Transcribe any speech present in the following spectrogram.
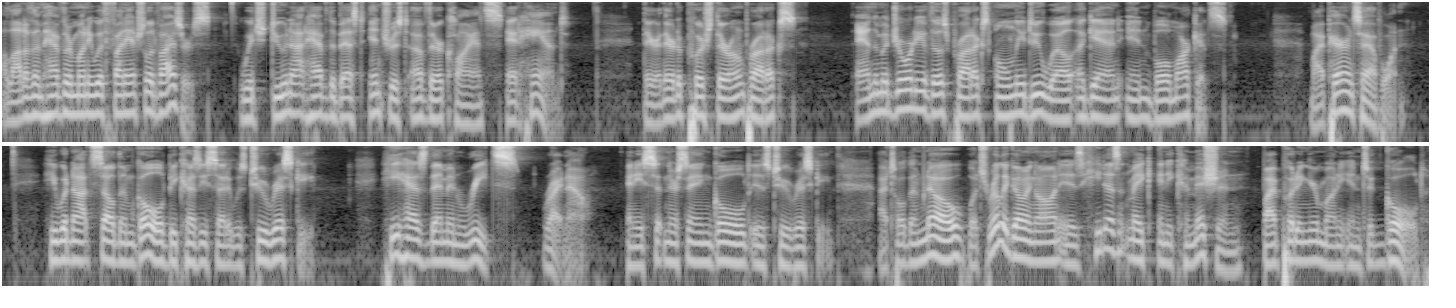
A lot of them have their money with financial advisors which do not have the best interest of their clients at hand. They are there to push their own products And the majority of those products only do well again in bull markets. My parents have one. He would not sell them gold because he said it was too risky. He has them in REITs right now, and he's sitting there saying gold is too risky. I told them no, what's really going on is he doesn't make any commission by putting your money into gold.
